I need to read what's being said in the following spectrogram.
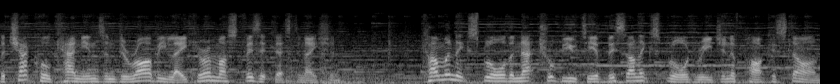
the Chakwal Canyons and Dharabi Lake are a must-visit destination. Come and explore the natural beauty of this unexplored region of Pakistan.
